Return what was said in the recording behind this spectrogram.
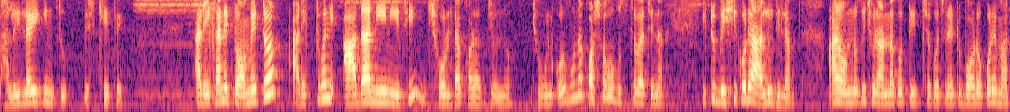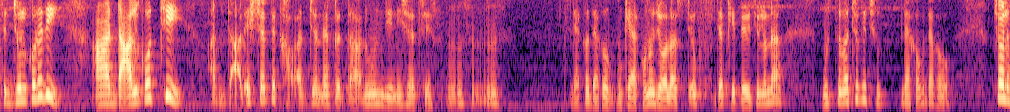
ভালোই লাগে কিন্তু বেশ খেতে। আর এখানে টমেটো আর একটুখানি আদা নিয়ে নিয়েছি ঝোলটা করার জন্য। ঝোল করব না, কষাবো বুঝতে পারছি না। একটু বেশি করে আলু দিলাম। আর অন্য কিছু রান্না করতে ইচ্ছা করছে না। একটু বড় করে মাছের ঝোল করে দিই। আর ডাল করছি। আর ডালের সাথে খাওয়ার জন্য একটা দারুণ জিনিস আছে। দেখো দেখো, মুখে এখনও জল আসছে। উফ, যা খেতে হয়েছিল না। বুঝতে পারছ কিছু? দেখাবো দেখাবো। চলো,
